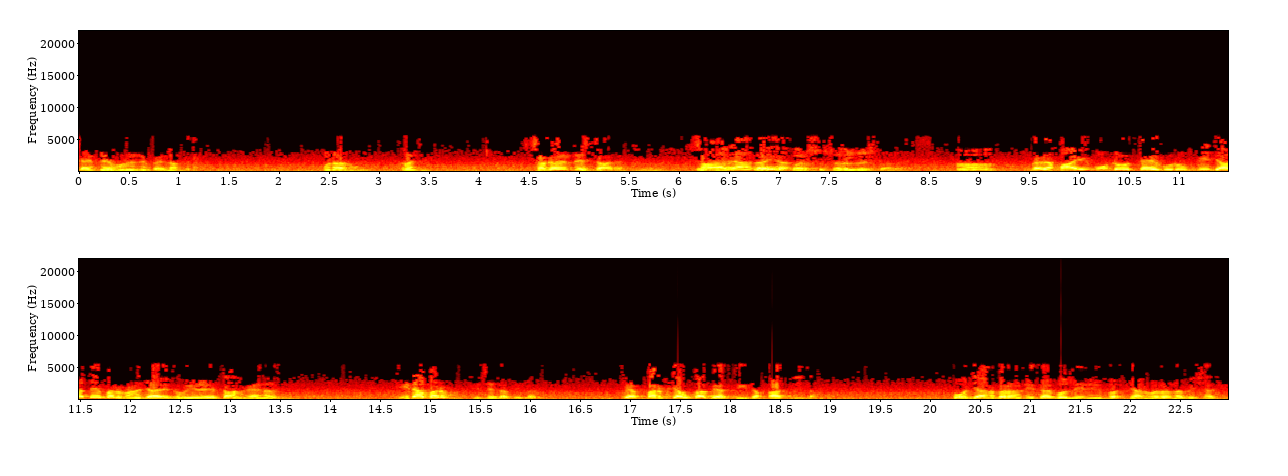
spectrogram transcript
ਕਹਿੰਦੇ ਹੁੰਦੇ ਨੇ ਪਹਿਲਾਂ ਤਾਂ ਉਹਨਾਂ ਨੂੰ ਹਾਂਜੀ। ਸਗਲ ਨਿਸਤਾਰ ਹੈ। ਸਾਰਿਆਂ ਦਾ ਪਰਸ ਸਗਲ ਵਿਸਤਾਰ ਹੈ। ਹਾਂ। ਕਹਿੰਦਾ ਮਾਈ ਮੁੰਡੋ ਤੇ ਗੁਰੂ ਕੀ ਜਾਤੇ ਭਰਮ ਬਣ ਜਾਏ, ਕਬੀਰ ਇਹ ਤਾਂ ਕਹਿਣਾ ਸੀ। ਕਿਹਦਾ ਪਰ ਕਿਸੇ ਦਾ ਵੀ ਪਰ ਕਿ ਜਾਊਗਾ ਵਿਅਕਤੀ ਦਾ, ਆਦਮੀ ਦਾ। ਉਹ ਜਾਨਵਰਾਂ ਦੀ ਤਾਂ ਬੋਲੀ ਨਹੀਂ ਜਾਨਵਰਾਂ ਦਾ ਵਿਸ਼ਾ ਜੀ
